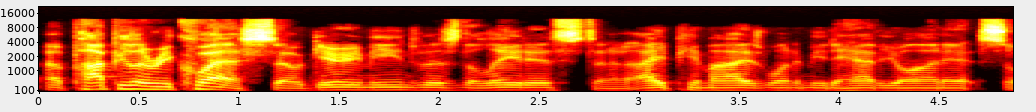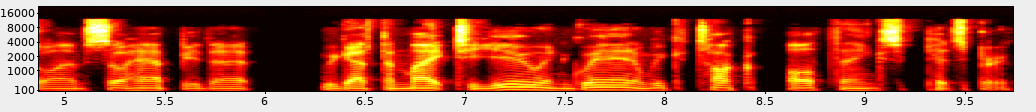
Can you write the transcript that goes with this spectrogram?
a popular request. So Gary Means was the latest. Uh, IPMI has wanted me to have you on it, so I'm so happy that we got the mic to you and Gwen, and we could talk all things Pittsburgh.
